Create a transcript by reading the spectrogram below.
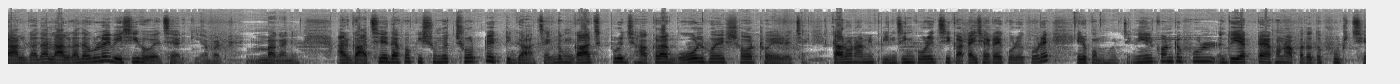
লাল গাঁদা। লাল গাঁদাগুলোই বেশি হয়েছে আর কি আমার বাগানে। আর গাছে দেখো কি সুন্দর ছোট্ট একটি গাছ। একদম গাছ পুরো ঝাঁকড়া, গোল হয়ে, শর্ট হয়ে রয়েছে। কারণ আমি পিঞ্চিং করেছি, কাটাই ছাটাই করে করে এরকম হচ্ছে নীলকণ্ঠ ফুল দুই একটা এখন আপাতত ফুটছে,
